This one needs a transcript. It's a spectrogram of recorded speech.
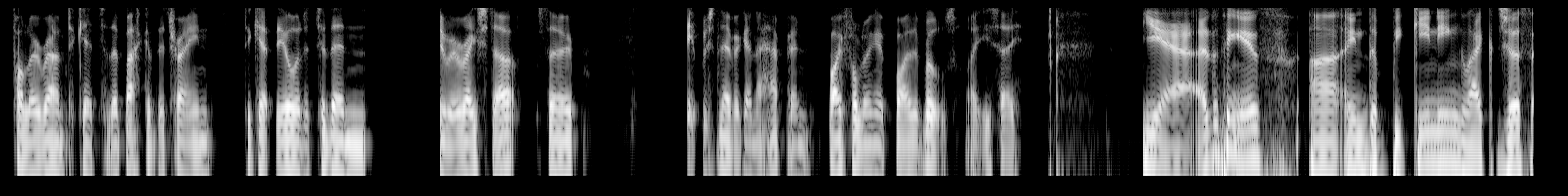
follow around to get to the back of the train to get the order to then do a race start. So it was never going to happen by following it by the rules like you say. Yeah, the thing is, uh, in the beginning, like just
